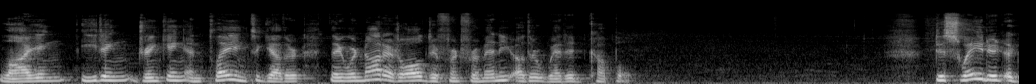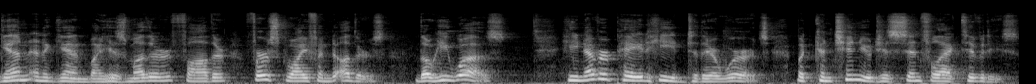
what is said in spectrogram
lying, eating, drinking, and playing together, they were not at all different from any other wedded couple. Dissuaded again and again by his mother, father, first wife, and others, though he was, he never paid heed to their words, but continued his sinful activities.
